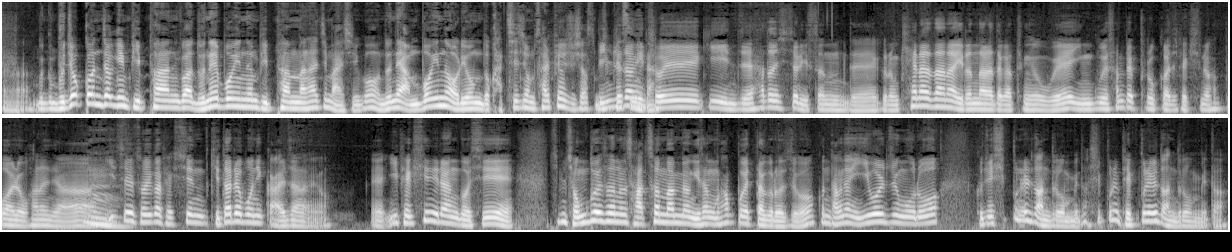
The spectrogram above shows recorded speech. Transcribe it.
아. 무조건적인 비판과 눈에 보이는 비판만 하지 마시고 눈에 안 보이는 어려움도 같이 좀 살펴주셨으면 민주당이 좋겠습니다. 민주당이 저 얘기 이제 하던 시절이 있었는데 그럼 캐나다나 이런 나라들 같은 경우 왜 인구의 300%까지 백신을 확보하려고 하느냐. 음. 이제 저희가 백신 기다려보니까 알잖아요. 예, 이 백신이란 것이 지금 정부에서는 4천만 명 이상만 확보했다 그러죠. 그건 당장 2월 중으로 그중에 10분의 1도 안 들어옵니다. 10분의 100분의 1도 안 들어옵니다.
